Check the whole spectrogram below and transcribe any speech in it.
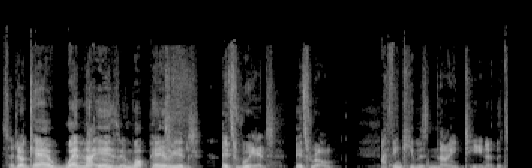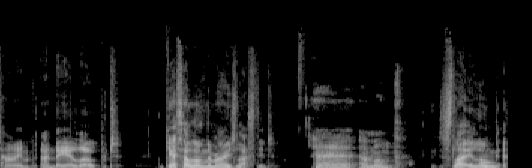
So I don't care when that is and what period. It's weird. It's wrong. I think he was nineteen at the time, and they eloped. Guess how long the marriage lasted? Uh, a month. Slightly longer.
